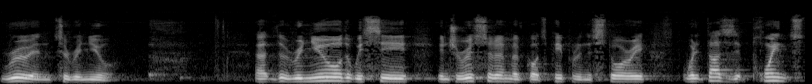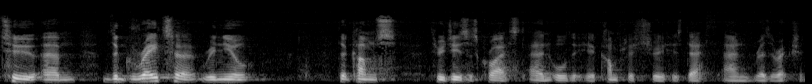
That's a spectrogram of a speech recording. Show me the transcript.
ruin to renewal. Uh, the renewal that we see in Jerusalem of God's people in this story, what it does is it points to um, the greater renewal that comes through Jesus Christ and all that he accomplished through his death and resurrection.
